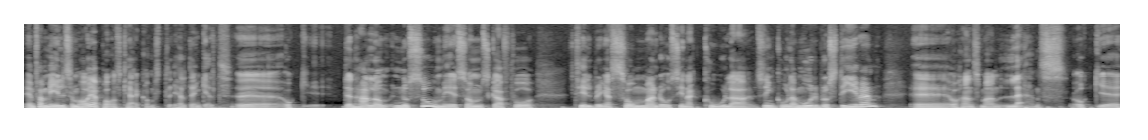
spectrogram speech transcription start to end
en familj som har japansk härkomst helt enkelt. Eh, och den handlar om Nozomi som ska få tillbringa sommaren då hos sina coola, sin coola morbror Steven eh, och hans man Lance. Och eh,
